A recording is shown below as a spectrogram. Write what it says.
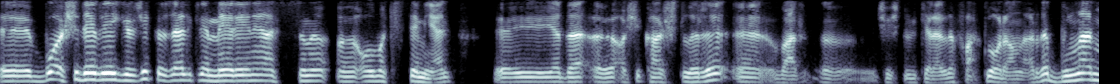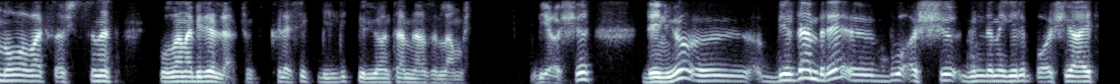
E, bu aşı devreye girecek. Özellikle mRNA aşısını e, olmak istemeyen e, ya da e, aşı karşıtları e, var e, çeşitli ülkelerde farklı oranlarda. Bunlar Novavax aşısını kullanabilirler. Çünkü klasik bildik bir yöntemle hazırlanmış bir aşı deniyor. E, birdenbire e, bu aşı gündeme gelip bu aşıya ait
